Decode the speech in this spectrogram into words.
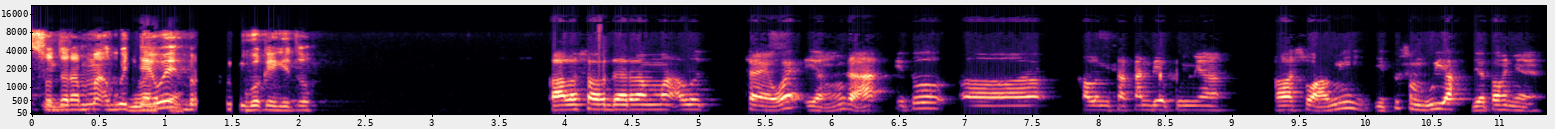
saudara mak gue Gimana cewek ya? juga kayak gitu. kalau saudara mak lo cewek ya enggak, itu eh, kalau misalkan dia punya eh, suami itu sembuyak jatuhnya.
